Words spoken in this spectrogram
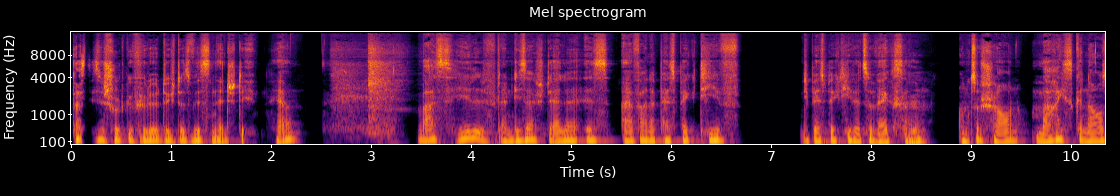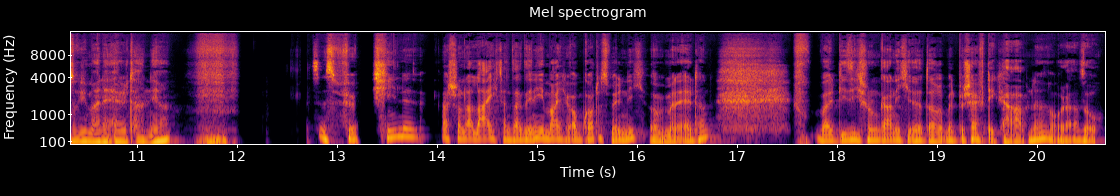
dass diese Schuldgefühle durch das Wissen entstehen, ja. Was hilft an dieser Stelle, ist einfach eine Perspektive, die Perspektive zu wechseln und zu schauen, mache ich es genauso wie meine Eltern, ja? Das ist für viele schon erleichternd. Sagen sie, nee, mache ich um Gottes Willen nicht, so wie meine Eltern, weil die sich schon gar nicht äh, damit beschäftigt haben, ne? Oder so.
